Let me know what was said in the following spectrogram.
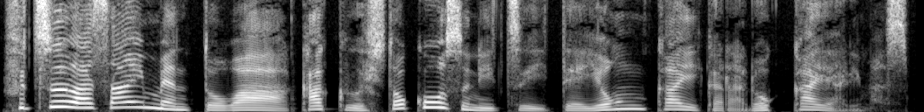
普通アサイメントは各1コースについて4回から6回あります。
